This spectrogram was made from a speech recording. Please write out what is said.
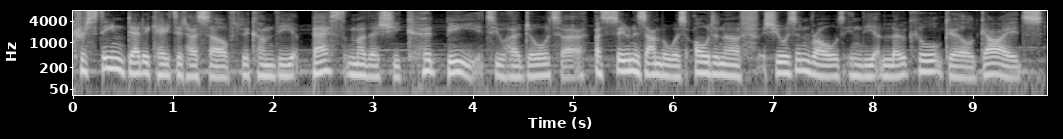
Christine dedicated herself to become the best mother she could be to her daughter. As soon as Amber was old enough, she was enrolled in the local Girl Guides,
